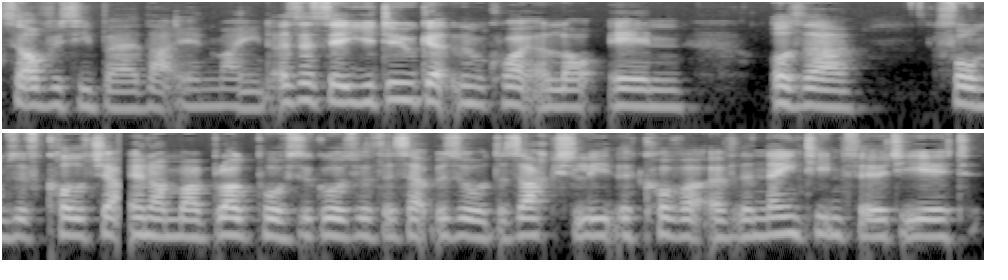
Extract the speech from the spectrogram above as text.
So obviously bear that in mind. As I say, you do get them quite a lot in other forms of culture. And on my blog post that goes with this episode, there's actually the cover of the 1938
